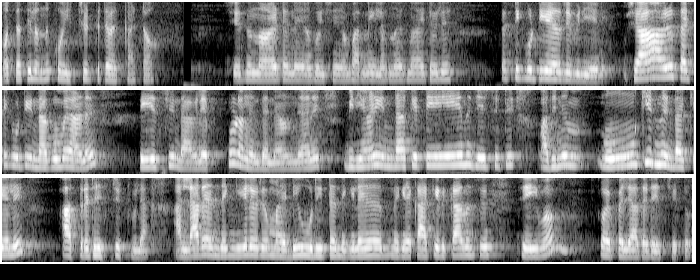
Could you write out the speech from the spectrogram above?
മൊത്തത്തിലൊന്ന് കൊഴിച്ചെടുത്തിട്ട് വെക്കാം കേട്ടോ പക്ഷെ ഇത് നന്നായിട്ട് തന്നെ ഞാൻ കൊഴിച്ച് ഞാൻ പറഞ്ഞില്ല നന്നായിട്ടൊരു തട്ടിക്കൂട്ടിയ ഒരു ബിരിയാണി. പക്ഷെ ആ ഒരു തട്ടിക്കൂട്ടി ഉണ്ടാക്കുമ്പോഴാണ് ടേസ്റ്റ് ഉണ്ടാവില്ല. എപ്പോഴും അങ്ങനെ തന്നെയാണ് ഞാൻ ബിരിയാണി ഉണ്ടാക്കട്ടേ എന്ന് വിചാരിച്ചിട്ട് അതിന് നോക്കിയിരുന്ന് ഉണ്ടാക്കിയാൽ അത്ര ടേസ്റ്റ് കിട്ടില്ല അല്ലാതെ എന്തെങ്കിലും ഒരു മടി കൂടിയിട്ട് എന്തെങ്കിലും എന്തെങ്കിലും കാക്കി എടുക്കാന്ന് വെച്ച് ചെയ്യുമ്പോൾ കുഴപ്പമില്ലാത്ത ടേസ്റ്റ് കിട്ടും.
